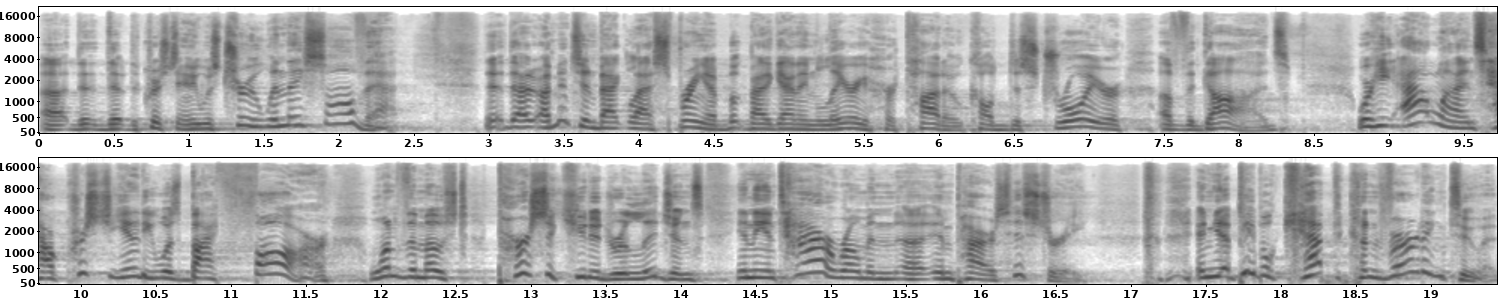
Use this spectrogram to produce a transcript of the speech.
uh, that, that Christianity was true when they saw that. I mentioned back last spring a book by a guy named Larry Hurtado called Destroyer of the Gods, where he outlines how Christianity was by far one of the most persecuted religions in the entire Roman uh, Empire's history. And yet people kept converting to it.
